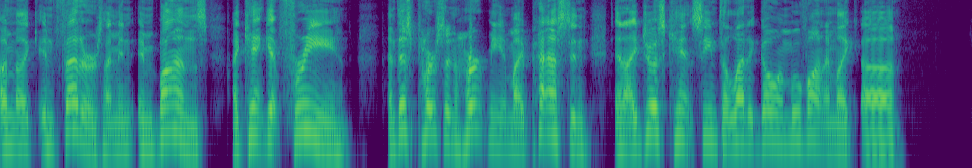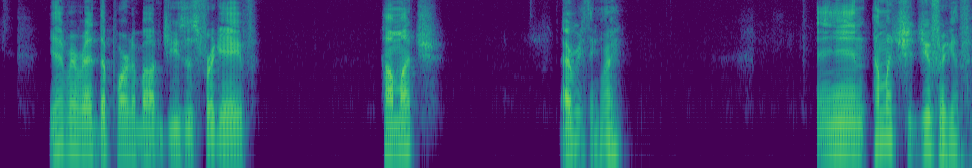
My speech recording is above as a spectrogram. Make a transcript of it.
I'm like in fetters, I'm in, in bonds, I can't get free. And this person hurt me in my past and, and I just can't seem to let it go and move on. I'm like, uh, you ever read the part about Jesus forgave? How much? Everything, right? And how much should you forgive?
